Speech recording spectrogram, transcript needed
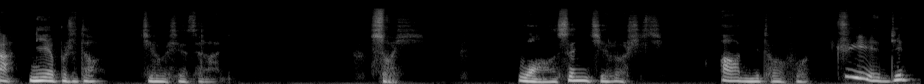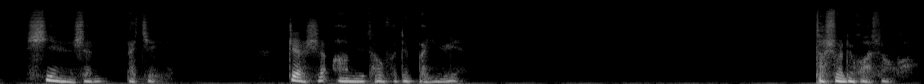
啊，你也不知道极乐世界在哪里，所以往生极乐世界，阿弥陀佛决定现身来接引，这是阿弥陀佛的本愿。他说的话算话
